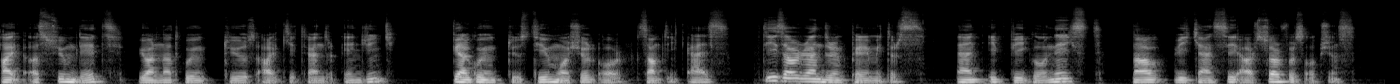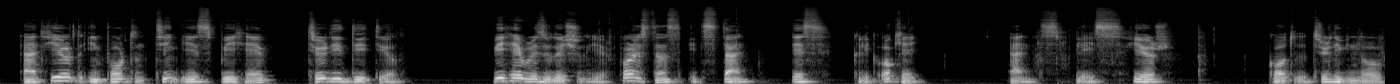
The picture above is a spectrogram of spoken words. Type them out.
I assume that you are not going to use ArchiCAD Render Engine. We are going to use Twinmotion or something else. These are rendering parameters. And if we go next, now we can see our surface options. And here the important thing is we have 3D detail. We have resolution here. For instance, it's 10. Let's click OK. And place here. Go to the 3D window.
